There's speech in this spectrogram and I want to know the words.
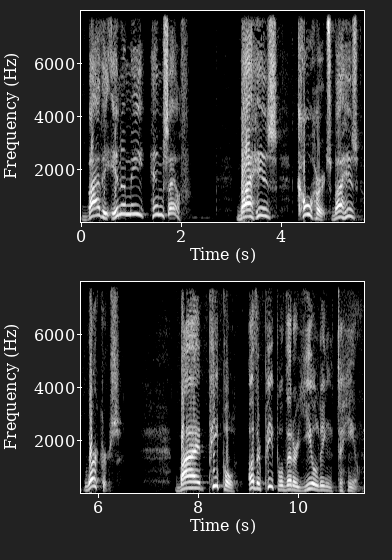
by the enemy himself, by his cohorts, by his workers, by people, other people that are yielding to him,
